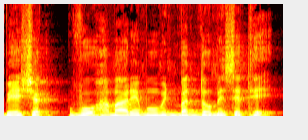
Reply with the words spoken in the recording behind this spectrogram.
बेशक वो हमारे मोमिन बंदों में से थे।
